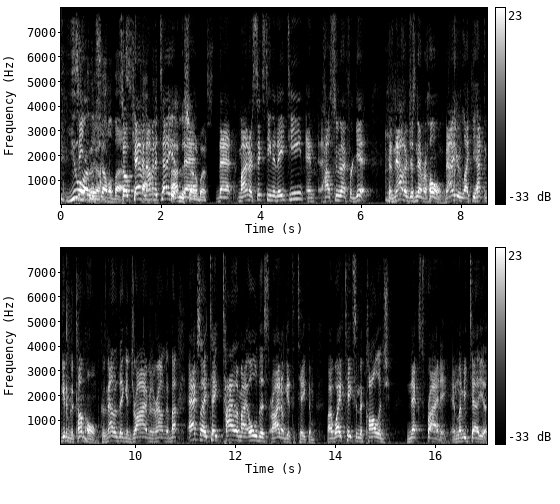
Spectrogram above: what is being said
you- you see- are the shuttle bus. So Kevin, I'm going to tell you I'm the that, shuttle bus. that mine are 16 and 18, and how soon I forget because now they're just never home. Now you're like you have to get them to come home because now that they can drive and they're out and about. Actually, I take Tyler, my oldest, or I don't get to take him. My wife takes him to college next Friday, and let me tell you,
